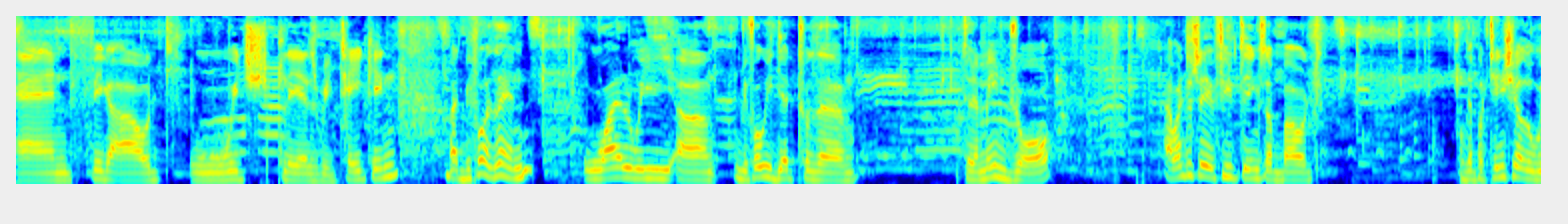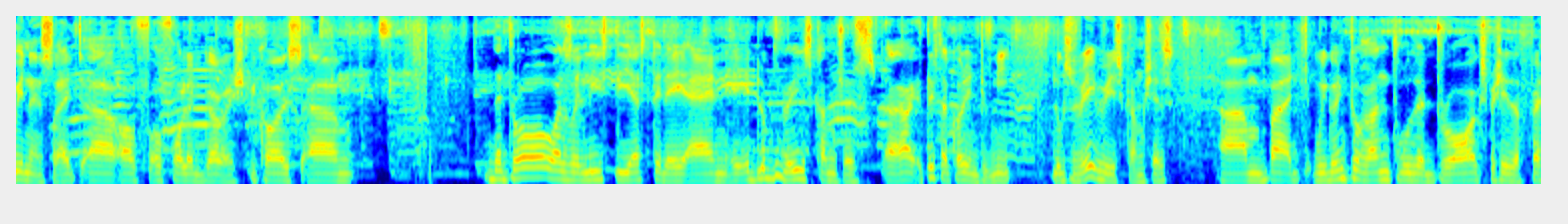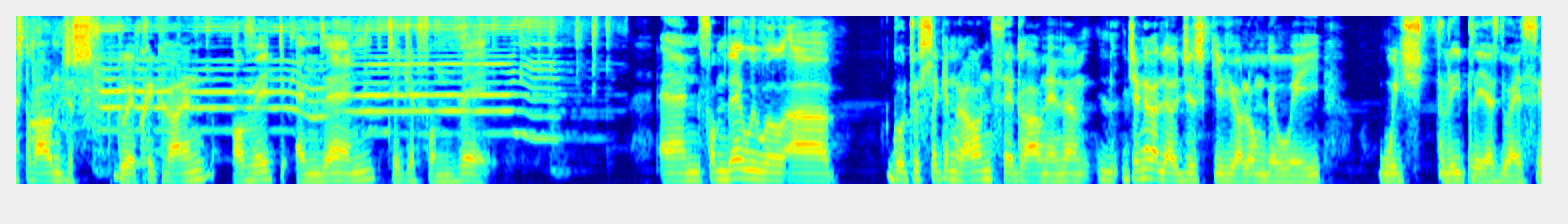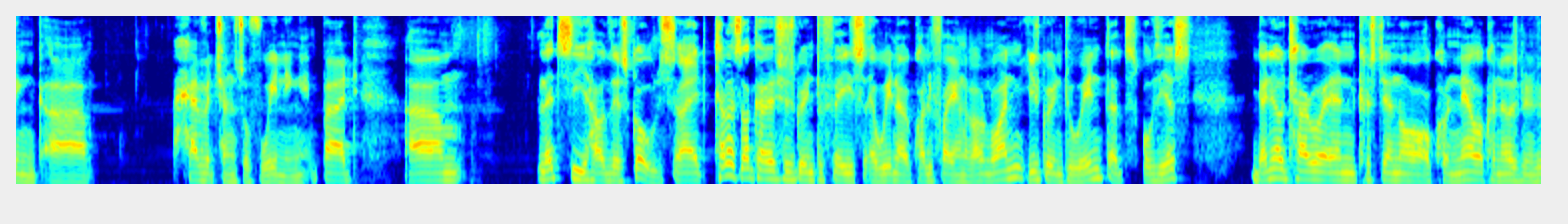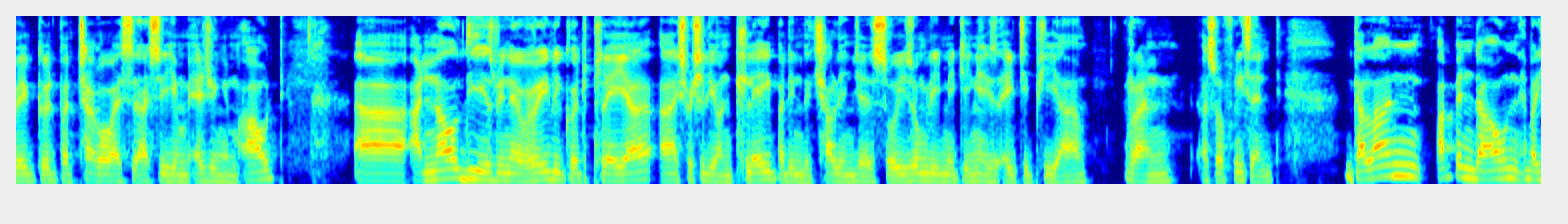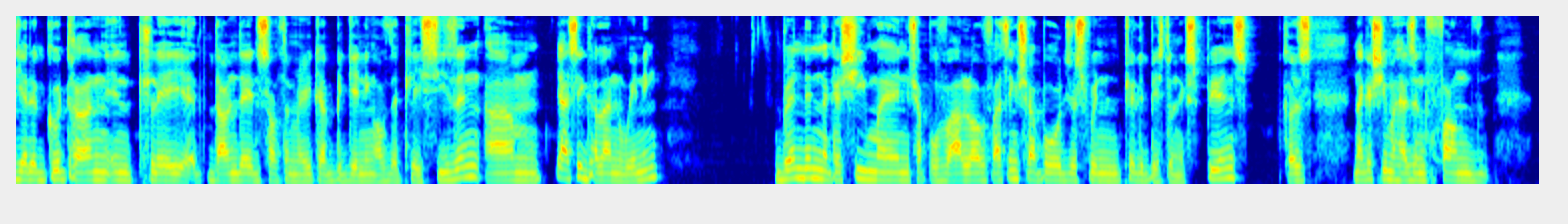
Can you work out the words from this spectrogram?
and figure out which players we're taking. But before then, while we um, before we get to the to the main draw, I want to say a few things about the potential winners, right, uh, of of Roland Garros because um, the draw was released yesterday and it looked very scrumptious. Uh, at least according to me looks very very scrumptious. Um, but we're going to run through the draw especially the first round just do a quick run of it and then take it from there. And from there we will uh, go to second round third round and then generally i'll just give you along the way which three players do i think uh, have a chance of winning but um, let's see how this goes, right? Carlos Alcaraz is going to face a winner qualifying round one. He's going to win, that's obvious. Daniel Taro and Cristiano O'Connell. O'Connell has been very good, but Taro, I see, I see him edging him out. Uh, has been a really good player, uh, especially on clay, but in the challenges. So he's only making his ATP uh, run as of recent. Galan up and down, but he had a good run in clay down there in South America, beginning of the clay season. Um, yeah, I see Galan winning. Brandon Nakashima and Shapovalov. I think Shapo will just win purely based on experience because Nakashima hasn't found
